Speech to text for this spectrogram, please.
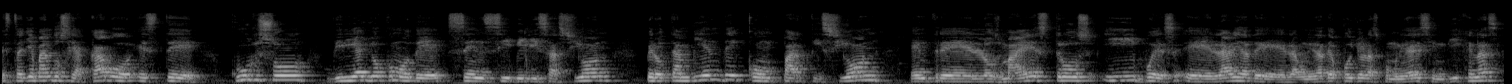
Está llevándose a cabo este curso, diría yo, como de sensibilización, pero también de compartición entre los maestros y pues el área de la unidad de apoyo a las comunidades indígenas,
